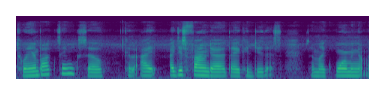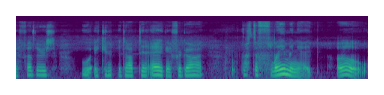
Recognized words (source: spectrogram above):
toy unboxing. So because I I just found out that I could do this. So I'm like warming up my feathers. Ooh, I can adopt an egg. I forgot. That's a flaming egg. Oh,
